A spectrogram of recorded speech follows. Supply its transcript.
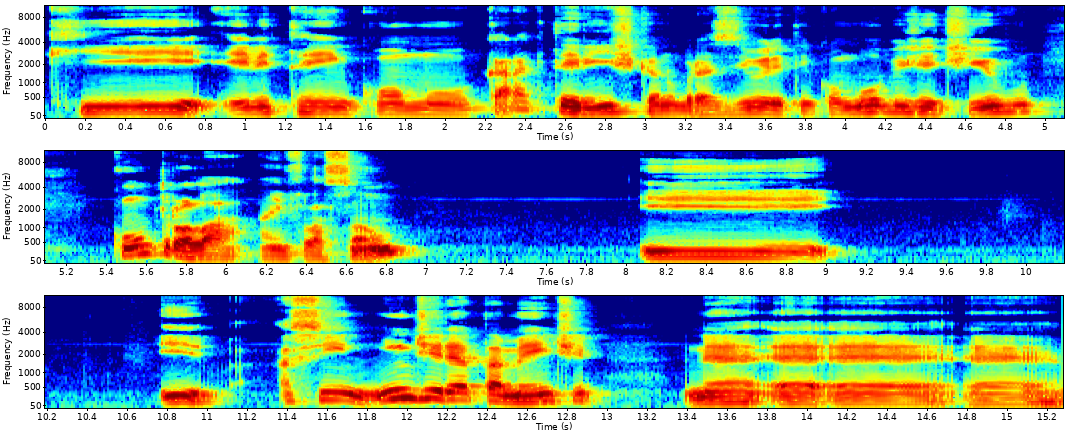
que ele tem como característica no Brasil, ele tem como objetivo controlar a inflação e, e assim, indiretamente, né, é, é, é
